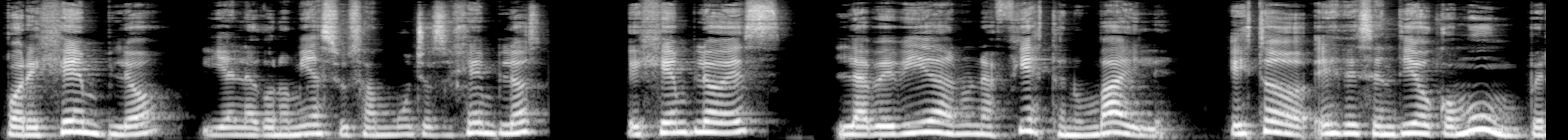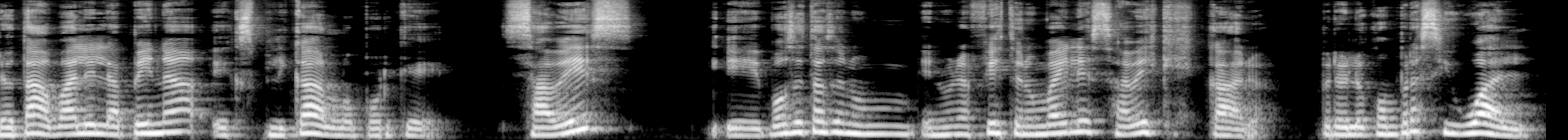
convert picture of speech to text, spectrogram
Por ejemplo, y en la economía se usan muchos ejemplos, ejemplo es la bebida en una fiesta, en un baile. Esto es de sentido común, pero ta, vale la pena explicarlo porque sabes eh, vos estás en, una fiesta, en un baile, sabés que es caro, pero lo compras igual.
